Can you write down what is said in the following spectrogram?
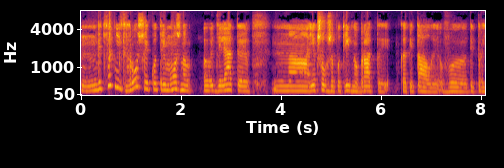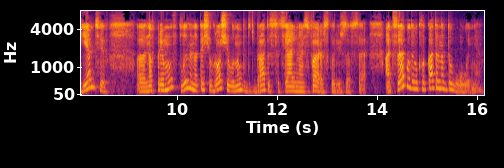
Відсутність грошей, котрі можна виділяти на, якщо вже потрібно брати капітали в підприємців, е, навпряму вплине на те, що гроші вони будуть брати з соціальної сфери, скоріш за все. А це буде викликати невдоволення.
